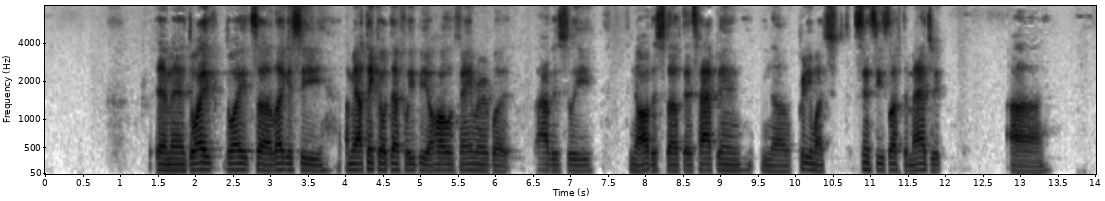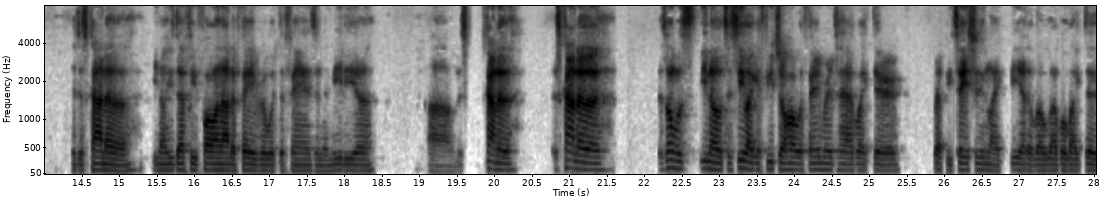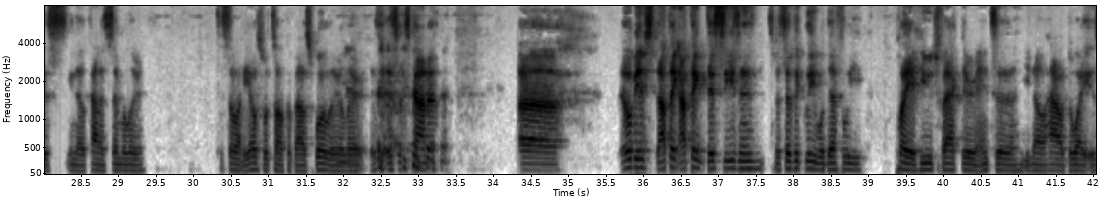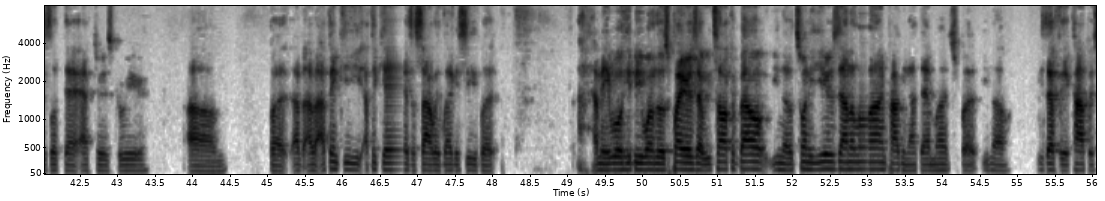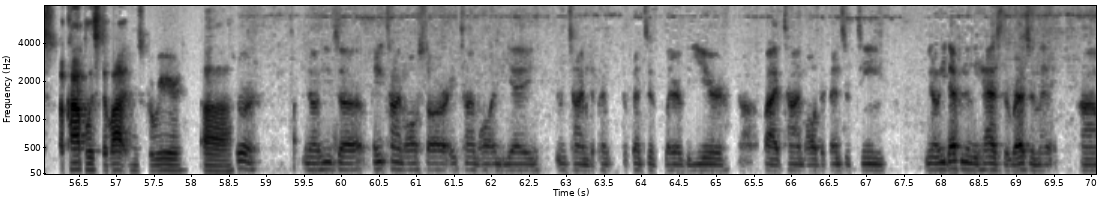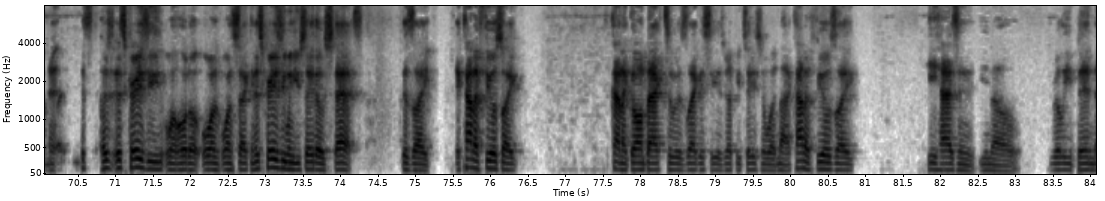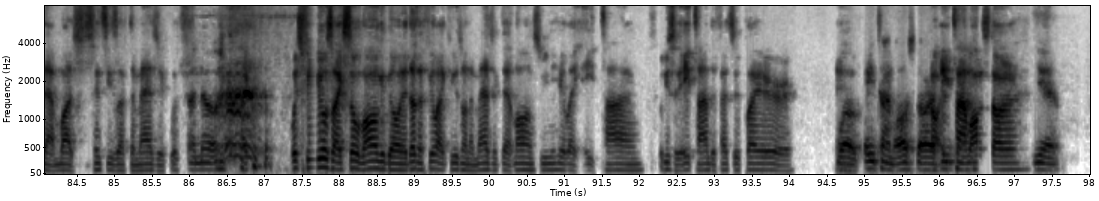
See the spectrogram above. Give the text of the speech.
Yeah, man, Dwight Dwight's uh, legacy. I mean, I think he'll definitely be a Hall of Famer, but obviously, you know, all this stuff that's happened, you know, pretty much since he's left the Magic, uh, it just kind of, you know, he's definitely fallen out of favor with the fans and the media. Um, it's kind of, it's kind of, it's almost, you know, to see like a future Hall of Famer to have like their reputation like be at a low level like this, you know, kind of similar to somebody else we'll talk about. Spoiler yeah. alert. It's, it's kind of uh, it'll be. I think I think this season specifically will definitely play a huge factor into you know how Dwight is looked at after his career. Um, but I, I, think he I think he has a solid legacy. But I mean, will he be one of those players that we talk about? You know, 20 years down the line, probably not that much, but you know, he's definitely accomplished accomplished a lot in his career. Uh, sure. You know, he's a eight-time All-Star, eight-time All-NBA, three-time Defensive Player of the Year, uh, five-time All-Defensive Team. You know, he definitely has the resume. Um, but, it's, it's crazy. Well, hold on one, one second. It's crazy when you say those stats because, like, it kind of feels like, kind of going back to his legacy, his reputation, whatnot. Kind of feels like he hasn't, you know, really been that much since he's left the Magic. Which I know. like, which feels like so long ago, and it doesn't feel like he was on the Magic that long. So you hear like eight time, what do you say, eight time defensive player, or well, eight time All Star, oh, eight time All Star. Yeah.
